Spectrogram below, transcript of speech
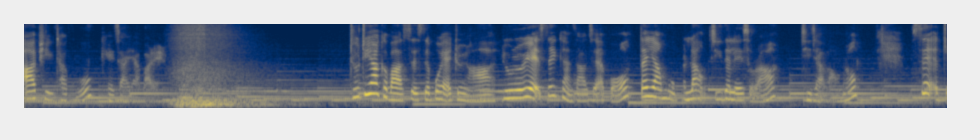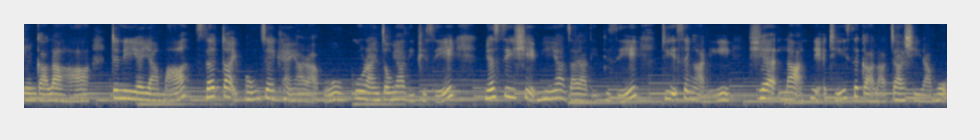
အားဖြည့်ထောက်ကူခဲ့ကြရပါတယ်ဒုတိယကမ္ဘာစစ်စစ်ပွဲအတွင်းဟာလူတို့ရဲ့စိတ်ခံစားချက်အပေါ်တက်ရောက်မှုဘလောက်ကြီးသလဲဆိုတာကြည့်ကြပါဦးနော် စစ်အတွင်းကာလဟာတနည်းရရမှာဇက်တိုက်ဘုံကျဲခံရတာကိုကိုယ်တိုင်ကြုံရသည်ဖြစ်စေမျက်စိရှိမြင်ရကြရသည်ဖြစ်စေဒီအဆင့်ကနေရက်လနှစ်အထိစစ်ကာလကြာရှည်တာမို့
